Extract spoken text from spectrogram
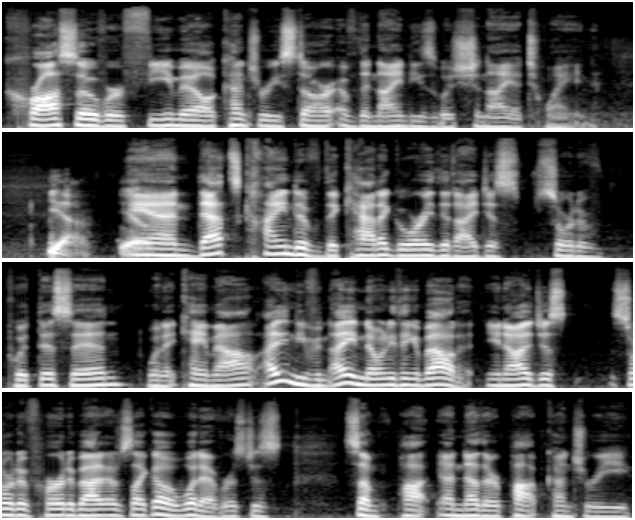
crossover female country star of the 90s was Shania Twain. Yeah yeah And that's kind of the category that I just sort of put this in when it came out. I didn't even I didn't know anything about it. You know, I just sort of heard about it. I was like, "Oh, whatever. It's just some pop, another pop country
